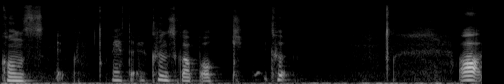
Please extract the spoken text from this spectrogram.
kons, vad heter det? kunskap och Ja,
